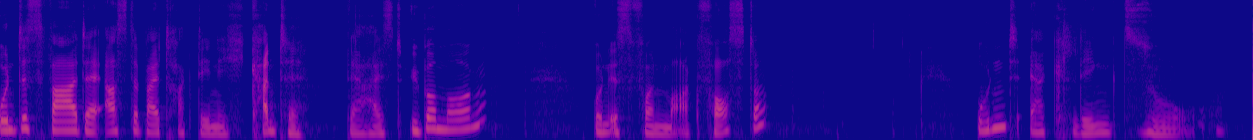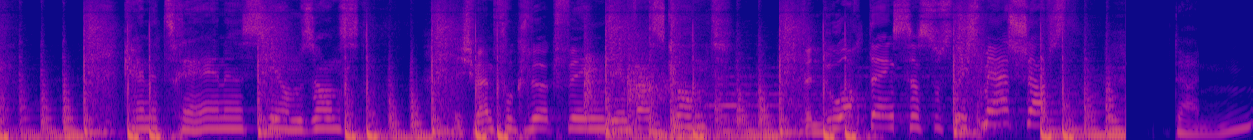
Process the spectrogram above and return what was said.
Und das war der erste Beitrag, den ich kannte. Der heißt Übermorgen und ist von Mark Forster. Und er klingt so. Keine Träne ist hier umsonst. Ich wein vor Glück wegen dem, was kommt. Wenn du auch denkst, dass du's nicht mehr schaffst. Dann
